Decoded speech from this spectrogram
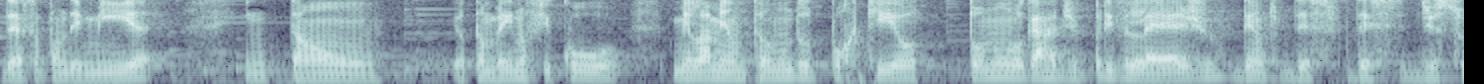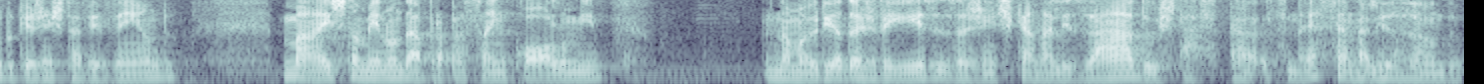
dessa pandemia. Então, eu também não fico me lamentando porque eu tô num lugar de privilégio dentro desse, desse disso tudo que a gente está vivendo, mas também não dá para passar incólume. Na maioria das vezes, a gente que é analisado está né, se analisando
